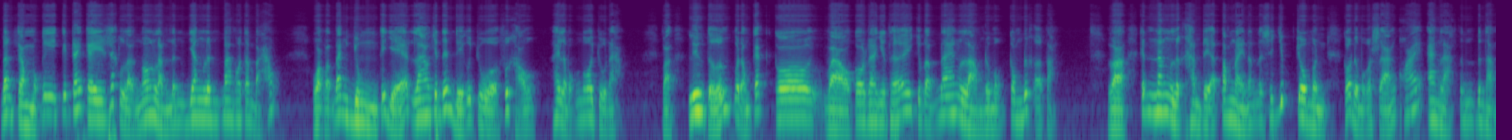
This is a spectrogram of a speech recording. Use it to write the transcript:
đang cầm một cái cái trái cây rất là ngon lành lên, dâng lên ba ngôi tam bảo, hoặc là đang dùng cái dẻ lao trên đến địa của chùa phước hậu hay là một ngôi chùa nào. Và liên tưởng của động tác co vào, co ra như thế, chúng ta đang làm được một công đức ở tâm và cái năng lực hành trì ở tâm này nó, nó sẽ giúp cho mình có được một cái sản khoái an lạc tinh tinh thần.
